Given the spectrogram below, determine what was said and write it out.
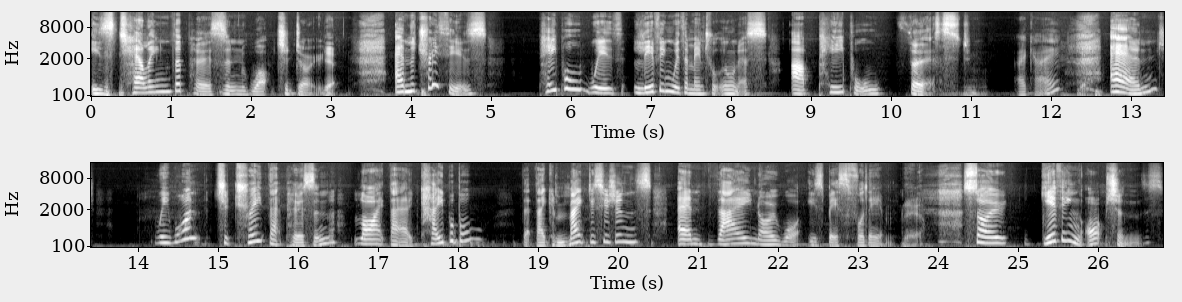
is telling the person what to do. Yeah. And the truth is, people with living with a mental illness are people first. Mm. Okay? And we want to treat that person like they're capable, that they can make decisions, and they know what is best for them. Yeah. So, giving options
